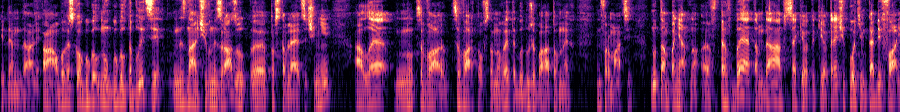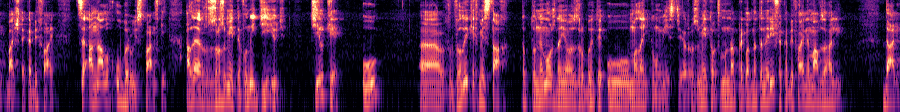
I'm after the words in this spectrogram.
Ідемо далі. А, обов'язково Google, ну, Google таблиці. Не знаю, чи вони зразу е, поставляються чи ні, але ну, це, це варто встановити, бо дуже багато в них інформації. Ну там, понятно, FB, там, да, всякі от такі от речі. Потім Cabify, бачите, Cabify. Це аналог Uber іспанський. Але зрозумійте, вони діють тільки у в великих містах. Тобто не можна його зробити у маленькому місті. Розумієте? От, наприклад, на Тенеріфі Cabify нема взагалі. Далі.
